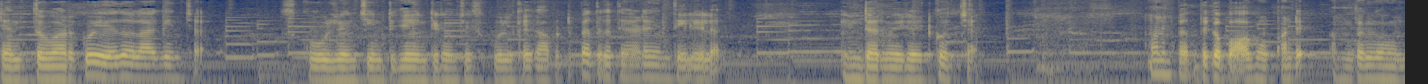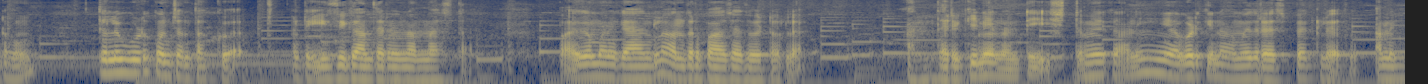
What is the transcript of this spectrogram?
టెన్త్ వరకు ఏదో లాగించా. స్కూల్ నుంచి ఇంటికి ఇంటి నుంచి స్కూల్కే కాబట్టి పెద్దగా తేడా ఏం తెలియలే. ఇంటర్మీడియట్కి వచ్చా. మనం పెద్దగా బాగం అంటే అందంగా ఉంటాము తెలుగు కూడా కొంచెం తక్కువ. అంటే ఈజీగా అందరిని నమ్మేస్తా. పైగా మన గ్యాంగ్లో అందరూ బాగా చదివేటోళ్ళే. అందరికీ నేనంటే ఇష్టమే కానీ ఎవరికి నా మీద రెస్పెక్ట్ లేదు. ఐ మీన్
